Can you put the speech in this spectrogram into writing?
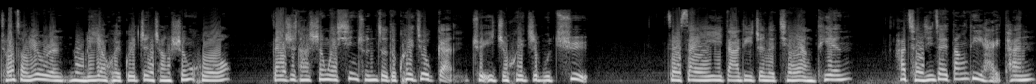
长草诱人努力要回归正常生活，但是他身为幸存者的愧疚感却一直挥之不去。在三一一大地震的前两天，他曾经在当地海滩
